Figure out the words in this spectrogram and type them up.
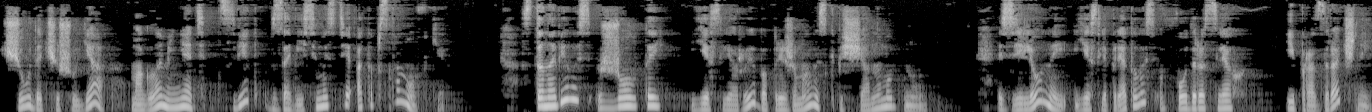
чудо-чешуя могла менять цвет в зависимости от обстановки становилась желтой, если рыба прижималась к песчаному дну, зеленой, если пряталась в водорослях, и прозрачной,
